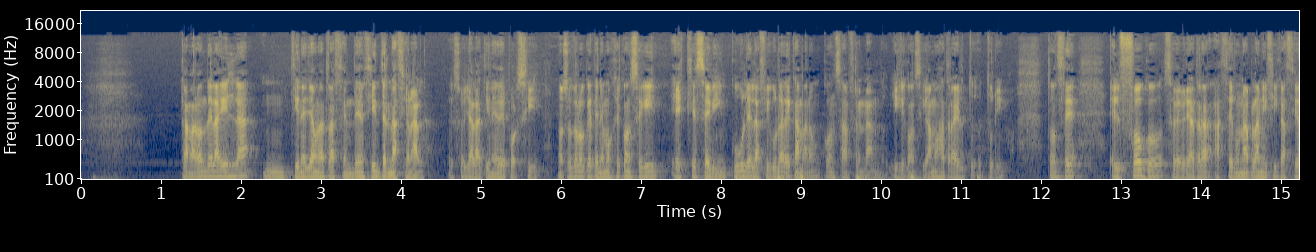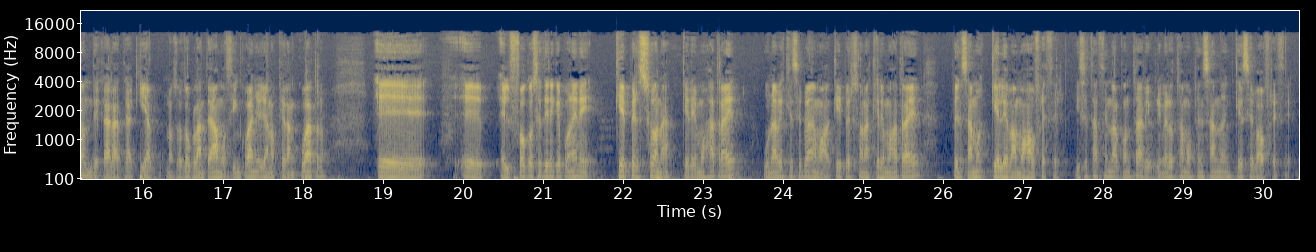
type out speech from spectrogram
Camarón de la Isla mm, tiene ya una trascendencia internacional, eso ya la tiene de por sí. Nosotros lo que tenemos que conseguir es que se vincule la figura de Camarón con San Fernando y que consigamos atraer turismo. Entonces, el foco se debería hacer una planificación de cara de aquí a nosotros planteamos cinco años, ya nos quedan cuatro. Eh, eh, el foco se tiene que poner en qué personas queremos atraer, una vez que sepamos a qué personas queremos atraer, pensamos qué le vamos a ofrecer. Y se está haciendo al contrario, primero estamos pensando en qué se va a ofrecer.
